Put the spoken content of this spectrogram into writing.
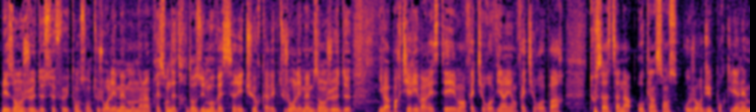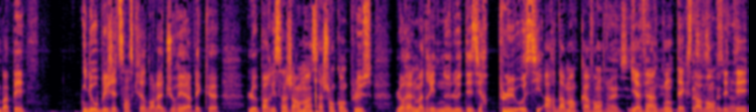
Les enjeux de ce feuilleton sont toujours les mêmes. On a l'impression d'être dans une mauvaise série turque avec toujours les mêmes enjeux de il va partir, il va rester, mais en fait il revient et en fait il repart. Tout ça, ça n'a aucun sens. Aujourd'hui pour Kylian Mbappé, il est obligé de s'inscrire dans la durée avec euh, le Paris Saint-Germain, sachant qu'en plus, le Real Madrid ne le désire plus aussi ardemment qu'avant. il y avait un contexte avant. C'était,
